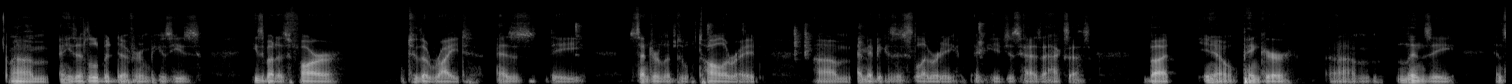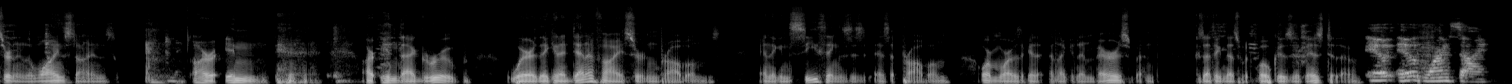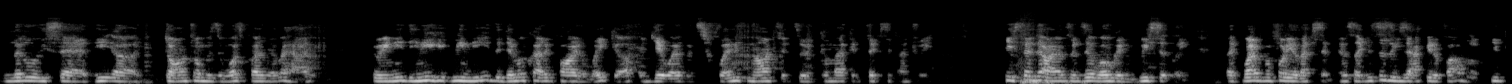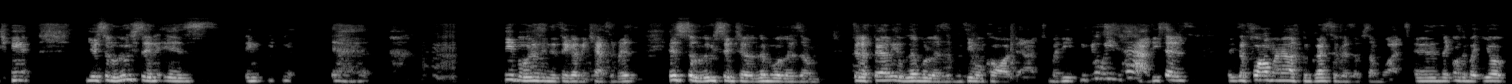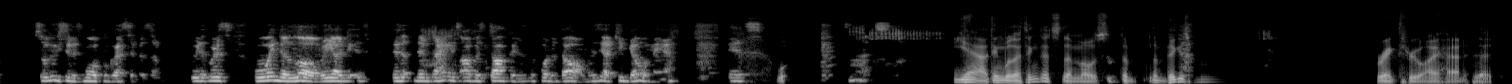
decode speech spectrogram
Um, and he's a little bit different because he's he's about as far to the right as the center libs will tolerate, um, and maybe because he's celebrity, he just has access. But you know, Pinker, um, Lindsay, and certainly the Weinstein's are in are in that group where they can identify certain problems and they can see things as, as a problem or more like, a, like an embarrassment because I think that's what wokeism is to them. Eric, Weinstein literally said he uh, Donald Trump is the worst president we ever had. We need, we need we need the Democratic Party to wake up and get rid of its friend nonsense to come back and fix the country. He said that on episode Joe Rogan recently, like right before the election. And it's like this is exactly the problem. You can't. Your solution is. In, people listening to this are going his solution to liberalism, to the failure of liberalism, because he won't call it that, but he he, he has. He said it's, it's a flaw now is progressivism somewhat, and it's like okay, but your solution is more progressivism. We, we're just, we're in the law. We are the the night is office darker just before the dawn. We just gotta keep going, man. It's Well- it's nuts. Yeah, I think. Well, I think that's the most the the biggest breakthrough I had that.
